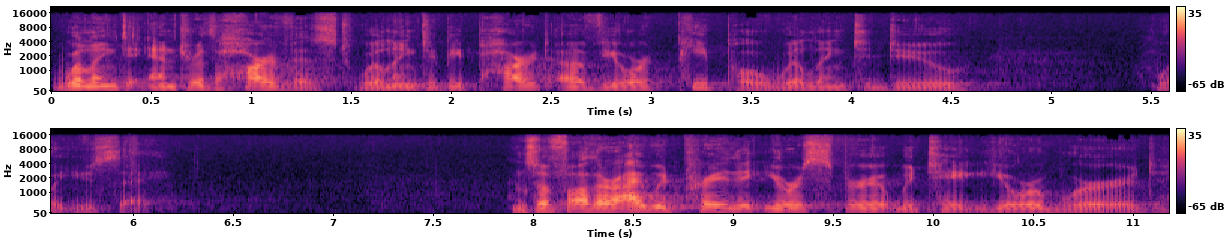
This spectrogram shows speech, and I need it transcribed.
willing to enter the harvest, willing to be part of your people, willing to do what you say. And so, Father, I would pray that your Spirit would take your word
